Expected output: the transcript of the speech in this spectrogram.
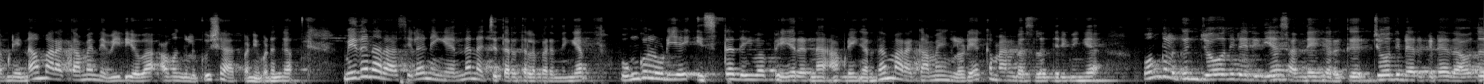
அப்படின்னா மறக்காமல் இந்த வீடியோவை அவங்களுக்கும் ஷேர் பண்ணிவிடுங்க. மிதுன ராசியில் நீங்கள் எந்த நட்சத்திரத்தில் பிறந்தீங்க? உங்களுடைய இஷ்ட தெய்வ பேர் என்ன அப்படிங்கிறத மறக்காமல் எங்களுடைய கமெண்ட் பாக்ஸில் தெரிவிங்க. உங்களுக்கு ஜோதிட ரீதியாக சந்தேகம் இருக்குது ஜோதிடர்கிட்ட ஏதாவது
